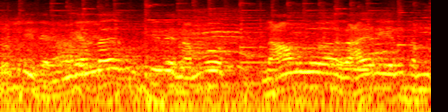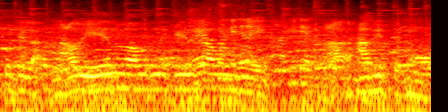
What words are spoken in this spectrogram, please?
ತೃಪ್ತಿ ಇದೆ. ನಮಗೆಲ್ಲ ತೃಪ್ತಿ ಇದೆ. ನಮ್ಮ ನಾವು ರಾಯರು ಏನು ಕಮ್ಮಿ ಕೊಟ್ಟಿಲ್ಲ. ನಾವು ಏನು ಅವ್ರನ್ನ ಕೇಳಿದ್ರೆ ಅವ್ರು? ಆಗಿತ್ತು ನಮಗೆ.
